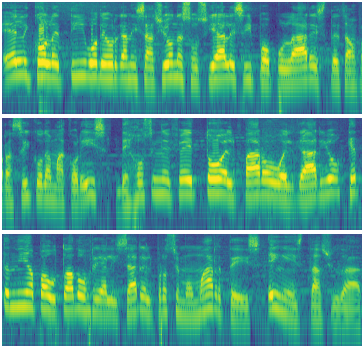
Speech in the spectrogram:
El colectivo de organizaciones sociales y populares de San Francisco de Macorís dejó sin efecto el paro huelgario que tenía pautado realizar el próximo martes en esta ciudad.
